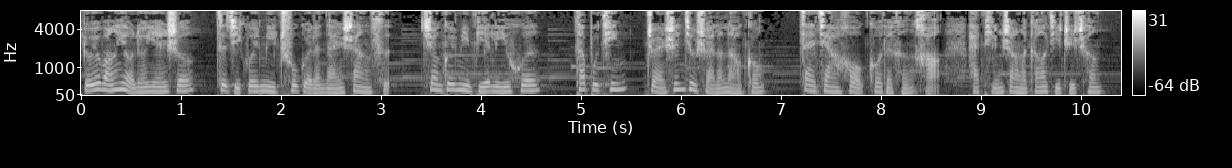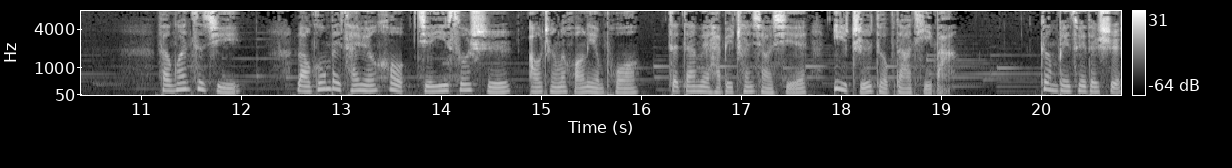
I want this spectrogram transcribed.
有位网友留言说，自己闺蜜出轨了男上司，劝闺蜜别离婚，她不听，转身就甩了老公。再嫁后过得很好，还评上了高级职称。反观自己，老公被裁员后节衣缩食，熬成了黄脸婆，在单位还被穿小鞋，一直得不到提拔。更悲催的是，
